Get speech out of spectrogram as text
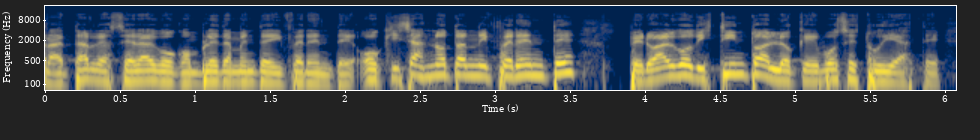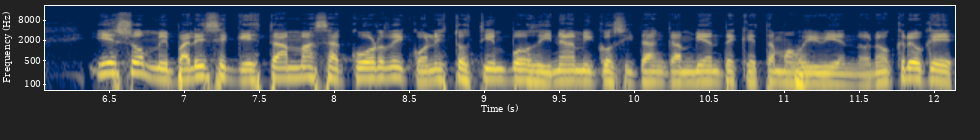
tratar de hacer algo completamente diferente. O quizás no tan diferente, pero algo distinto a lo que vos estudiaste. Y eso me parece que está más acorde con estos tiempos dinámicos y tan cambiantes que estamos viviendo, ¿no? Creo que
